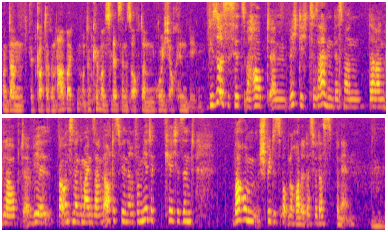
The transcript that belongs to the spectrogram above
Und dann wird Gott darin arbeiten und dann können wir uns letzten Endes auch dann ruhig auch hinlegen. Wieso ist es jetzt überhaupt ähm, wichtig zu sagen, dass man daran glaubt? Wir bei uns in der Gemeinde sagen wir auch, dass wir eine reformierte Kirche sind. Warum spielt es überhaupt eine Rolle, dass wir das benennen? Mhm.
